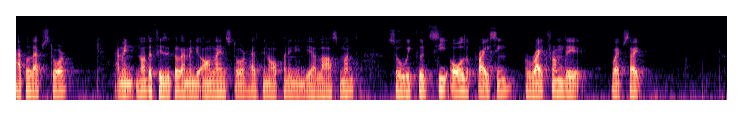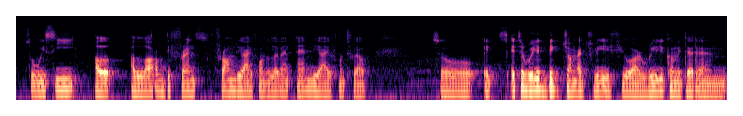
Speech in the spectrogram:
apple app store. I mean not the physical i mean the online store has been open in india last month. So we could see all the pricing right from the website. So we see a, a lot of difference from the iphone 11 and the iphone 12 so it's it's a really big jump actually if you are really committed and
